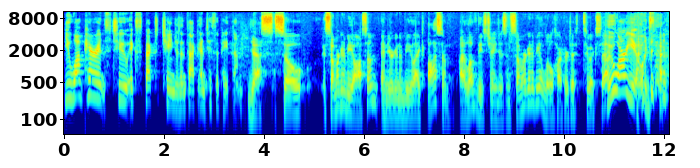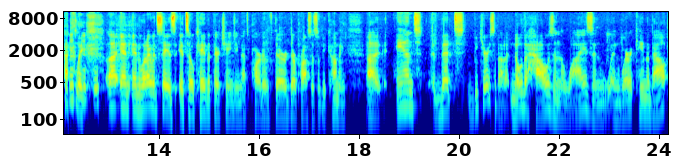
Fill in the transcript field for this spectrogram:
You want parents to expect changes, in fact, anticipate them. Yes. So some are going to be awesome, and you're going to be like, awesome. I love these changes, and some are going to be a little harder to, to accept. Who are you? exactly. Uh, and, and what I would say is it's okay that they're changing. That's part of their, their process of becoming. Uh, and that be curious about it. Know the hows and the whys and, and where it came about,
